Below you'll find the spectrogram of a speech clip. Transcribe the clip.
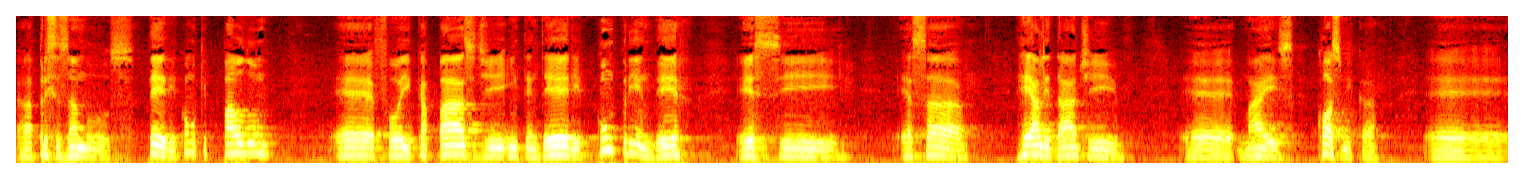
ah, precisamos ter e como que Paulo é, foi capaz de entender e compreender esse, essa realidade é, mais cósmica é,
